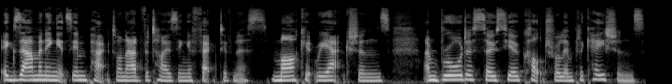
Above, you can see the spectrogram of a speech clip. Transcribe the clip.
examining its impact on advertising effectiveness, market reactions, and broader socio-cultural implications,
